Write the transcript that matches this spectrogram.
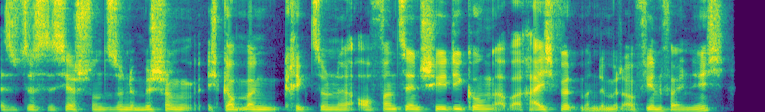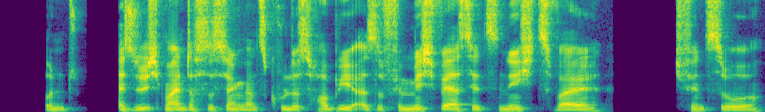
also das ist ja schon so eine Mischung. Ich glaube, man kriegt so eine Aufwandsentschädigung, aber reich wird man damit auf jeden Fall nicht. Und also ich meine, das ist ja ein ganz cooles Hobby. Also für mich wäre es jetzt nichts, weil ich finde so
